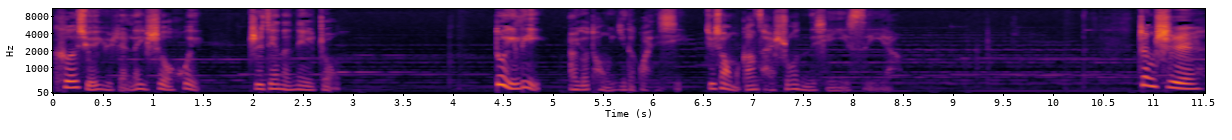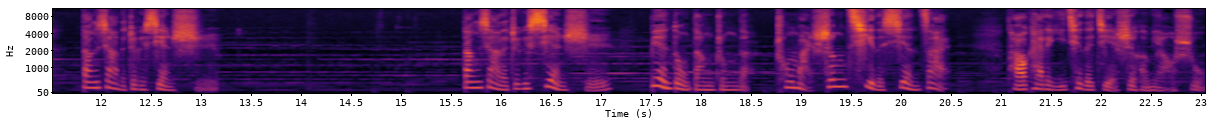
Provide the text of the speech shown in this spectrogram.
科学与人类社会之间的那种对立而又统一的关系，就像我们刚才说的那些意思一样。正是当下的这个现实。当下的这个现实变动当中的充满生气的现在，逃开了一切的解释和描述。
